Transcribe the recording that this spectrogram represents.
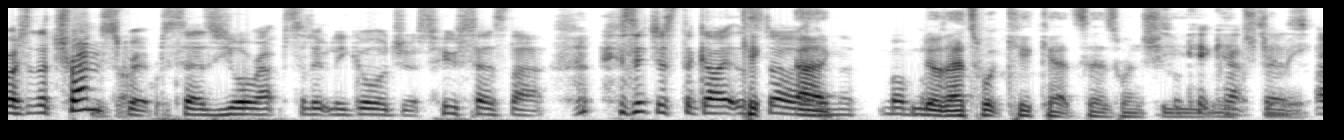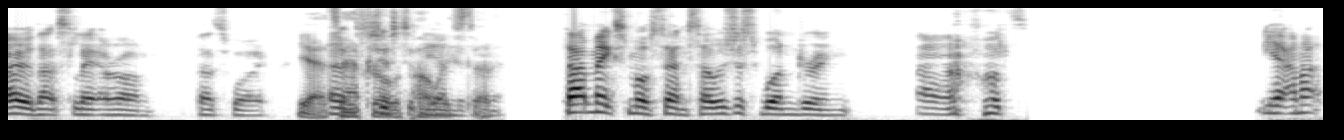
Right, so the transcript says you're absolutely gorgeous. Who says that? Is it just the guy at the Kit- start uh, the? No, that's what Kit Kat says when she Kit Kat meets Jimmy. says. Oh, that's later on. That's why. Yeah, it's Oh, after all just the at the Polly stuff. it. That makes more sense. I was just wondering. Uh, what's... Yeah, and I,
